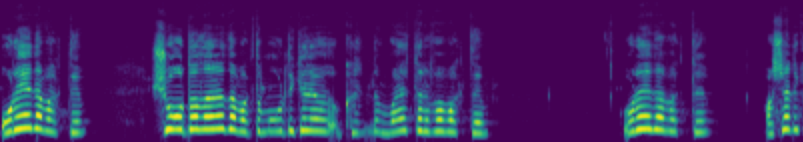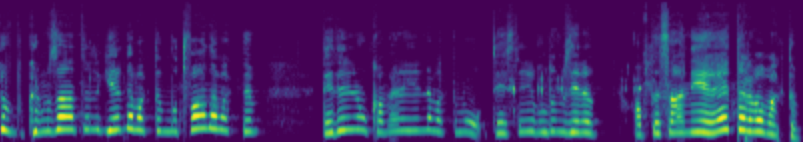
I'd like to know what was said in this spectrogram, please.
Oraya da baktım. Şu odalara da baktım. Oradakileri kırdım. Her tarafa baktım. Oraya da baktım. Aşağıdaki kırmızı anahtarlık yere de baktım. Mutfağa da baktım. Dedenin o kamera yerine baktım. O testereyi bulduğumuz yere haftasaneye her tarafa baktım.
